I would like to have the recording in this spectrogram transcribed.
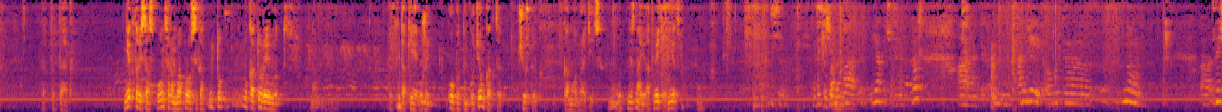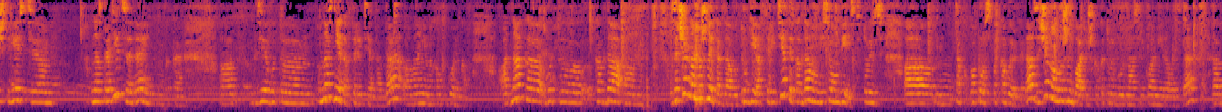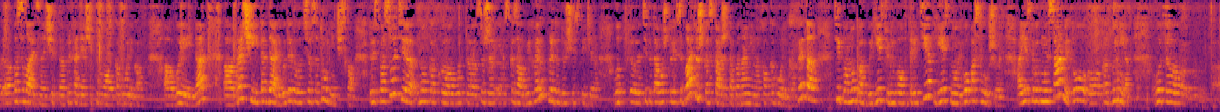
как-то так. Некоторые со спонсором вопросы, ну, то, ну которые вот там, так я уже опытным путем как-то чувствую, к кому обратиться. Ну, вот, не знаю, ответил, нет. Спасибо. Спасибо. А, я хочу задать вопрос. А, Андрей, вот э, ну, а, значит, есть э, у нас традиция, да, я не помню какая, а, где вот э, у нас нет авторитетов, да, в анонимных алкоголиков. Однако, вот э, когда... Зачем нам нужны тогда вот другие авторитеты, когда мы несем весть? То есть так, вопрос с подковыркой, да, зачем нам нужен батюшка, который будет нас рекламировать, да, э, э, посылать, значит, приходящих к нему алкоголиков а, в эй, да, а, врачи и так далее, вот это вот все сотрудничество. То есть, по сути, ну, как э, вот уже сказал Михаил, предыдущий спикер, вот типа того, что если батюшка скажет об анонимных алкоголиках, это типа, ну, как бы есть у него авторитет, есть, но его послушают. А если вот мы сами, то как бы нет. Вот э,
